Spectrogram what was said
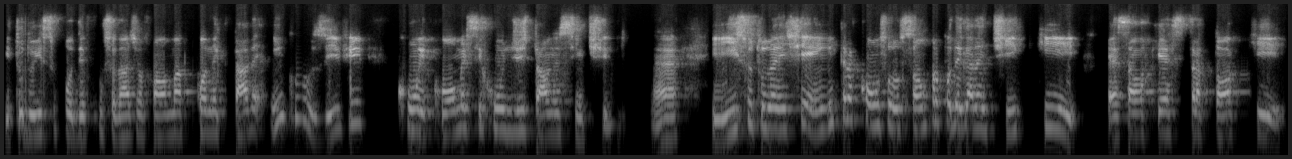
e tudo isso poder funcionar de uma forma conectada, inclusive com o e-commerce e com o digital nesse sentido. Né? E isso tudo a gente entra com solução para poder garantir que essa orquestra toque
